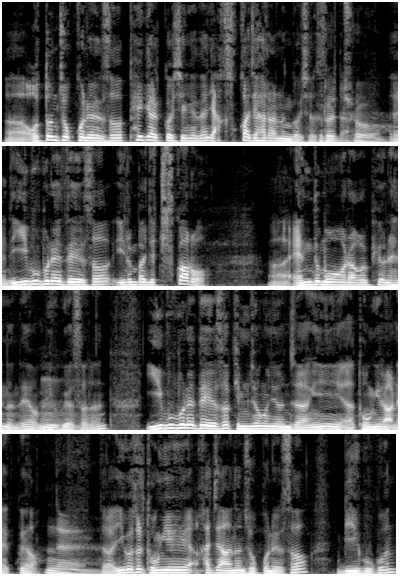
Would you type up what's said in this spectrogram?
어, 어떤 조건에서 폐기할 것인에 대한 약속까지 하라는 것이었습니다. 그렇죠. 네, 이 부분에 대해서 이른바 이제 추가로 어, and more라고 표현했는데요. 을 미국에서는 음. 이 부분에 대해서 김정은 위원장이 동의를 안 했고요. 네. 자, 이것을 동의하지 않은 조건에서 미국은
